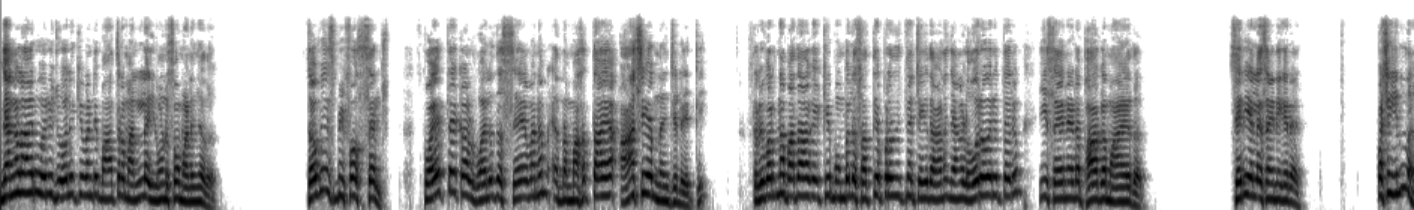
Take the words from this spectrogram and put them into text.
ഞങ്ങളാരും ഒരു ജോലിക്ക് വേണ്ടി മാത്രമല്ല യൂണിഫോം അണിഞ്ഞത്. സർവീസ് ബിഫോർ സെൽഫ് സ്വയത്തേക്കാൾ വലുത് സേവനം എന്ന മഹത്തായ ആശയം നെഞ്ചിലേറ്റി ത്രിവർണ പതാകയ്ക്ക് മുമ്പിൽ സത്യപ്രതിജ്ഞ ചെയ്താണ് ഞങ്ങൾ ഓരോരുത്തരും ഈ സേനയുടെ ഭാഗമായത്. ശരിയല്ലേ സൈനികരെ? പക്ഷെ ഇന്ന്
